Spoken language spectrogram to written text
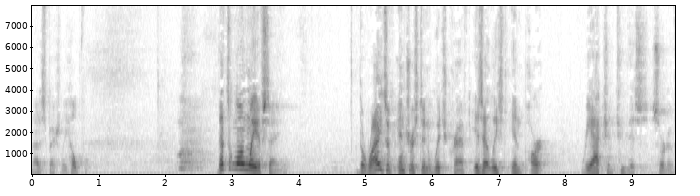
not especially helpful. That's a long way of saying the rise of interest in witchcraft is, at least in part, reaction to this sort of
